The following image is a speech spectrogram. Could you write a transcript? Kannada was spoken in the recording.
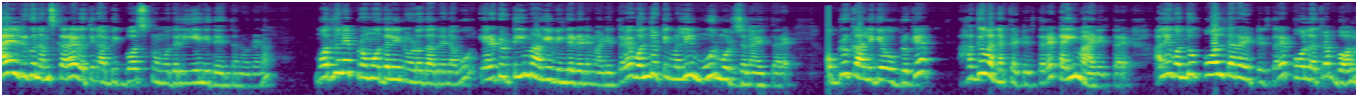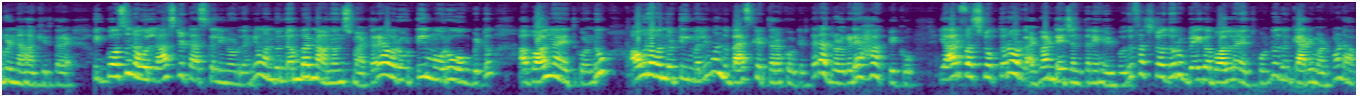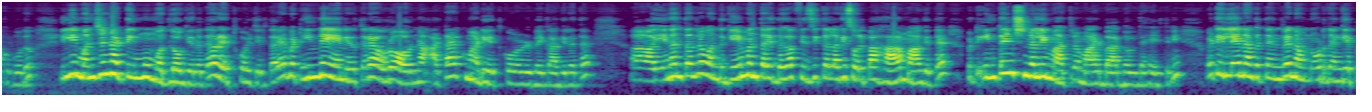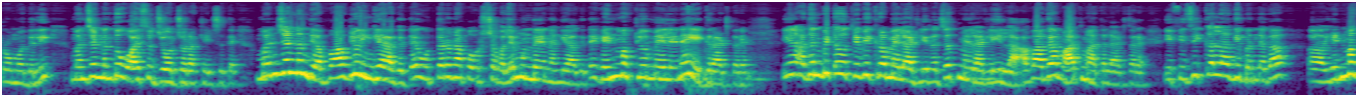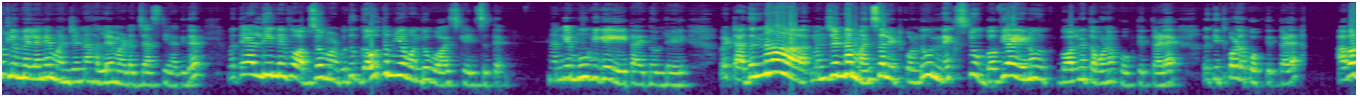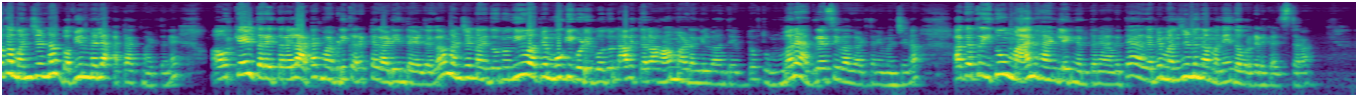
ಹಾಯ್ ಎಲ್ರಿಗೂ ನಮಸ್ಕಾರ. ಇವತ್ತಿನ ಬಿಗ್ ಬಾಸ್ ಪ್ರೊಮೋದಲ್ಲಿ ಏನಿದೆ ಅಂತ ನೋಡೋಣ. ಮೊದಲನೇ ಪ್ರೊಮೋದಲ್ಲಿ ನೋಡೋದಾದ್ರೆ ನಾವು ಎರಡು ಟೀಮ್ ಆಗಿ ವಿಂಗಡಣೆ ಮಾಡಿರ್ತಾರೆ. ಒಂದು ಟೀಮಲ್ಲಿ ಮೂರ್ ಮೂರ್ ಜನ ಇರ್ತಾರೆ. ಒಬ್ರು ಕಾಲಿಗೆ ಒಬ್ರಿಗೆ ಹಗ್ಗವನ್ನ ಕಟ್ಟಿರ್ತಾರೆ, ಟೈ ಮಾಡಿರ್ತಾರೆ. ಅಲ್ಲಿ ಒಂದು ಪೋಲ್ ತರ ಇಟ್ಟಿರ್ತಾರೆ, ಪೋಲ್ ಹತ್ರ ಬಾಲ್ಗಳನ್ನ ಹಾಕಿರ್ತಾರೆ. ಬಿಗ್ ಬಾಸ್ ನಾವು ಲಾಸ್ಟ್ ಟಾಸ್ಕ್ ಅಲ್ಲಿ ನೋಡಿದಂಗೆ ಒಂದು ನಂಬರ್ನ ಅನೌನ್ಸ್ ಮಾಡ್ತಾರೆ. ಅವರು ಟೀಮ್ ಅವರು ಹೋಗ್ಬಿಟ್ಟು ಆ ಬಾಲ್ನ ಎತ್ಕೊಂಡು ಅವರ ಒಂದು ಟೀಮ್ ಅಲ್ಲಿ ಒಂದು ಬ್ಯಾಸ್ಕೆಟ್ ತರ ಕೊಟ್ಟಿರ್ತಾರೆ, ಅದ್ರೊಳಗಡೆ ಹಾಕಬೇಕು. ಯಾರು ಫಸ್ಟ್ ಹೋಗ್ತಾರೋ ಅವ್ರಿಗೆ ಅಡ್ವಾಂಟೇಜ್ ಅಂತಾನೆ ಹೇಳ್ಬೋದು. ಫಸ್ಟ್ ಹೋದವರು ಬೇಗ ಬಾಲ್ನ ಎತ್ಕೊಂಡು ಅದನ್ನ ಕ್ಯಾರಿ ಮಾಡ್ಕೊಂಡು ಹಾಕಬಹುದು ಇಲ್ಲಿ ಮಂಜಣ್ಣ ಟೀಮು ಮೊದಲು ಹೋಗಿರುತ್ತೆ ಅವ್ರು ಎತ್ಕೊಳ್ತಿರ್ತಾರೆ. ಬಟ್ ಹಿಂದೆ ಏನಿರ್ತಾರೆ, ಅವರು ಅವ್ರನ್ನ ಅಟ್ಯಾಕ್ ಮಾಡಿ ಎತ್ಕೊಳ್ಬೇಕಾಗಿರುತ್ತೆ. ಏನಂತಂದ್ರೆ ಒಂದು ಗೇಮ್ ಅಂತ ಇದ್ದಾಗ ಫಿಸಿಕಲ್ ಆಗಿ ಸ್ವಲ್ಪ ಹಾರ್ಮ್ ಆಗುತ್ತೆ. ಬಟ್ ಇಂಟೆನ್ಷನಲಿ ಮಾತ್ರ ಮಾಡಬಾರ್ದು ಅಂತ ಹೇಳ್ತೀನಿ. ಬಟ್ ಇಲ್ಲೇನಾಗುತ್ತೆ ಅಂದ್ರೆ ನಾವು ನೋಡ್ದಂಗೆ ಪ್ರೋಮೋದಲ್ಲಿ ಮಂಜಣ್ಣಂದು ವಾಯ್ಸ್ ಜೋರ್ ಜೋರ ಕೇಳಿಸುತ್ತೆ. ಮಂಜಣ್ಣಂದು ಯಾವಾಗ್ಲೂ ಹಿಂಗೆ ಆಗುತ್ತೆ, ಉತ್ತರನ ಪೌರುಷ ಒಲೆ ಮುಂದೆ ಏನಂಗೆ ಆಗುತ್ತೆ, ಹೆಣ್ಮಕ್ಳು ಮೇಲೇನೆ ಎಗ್ರಾಡ್ತಾರೆ. ಅದನ್ ಬಿಟ್ಟು ತ್ರಿವಿಕ್ರಮ್ ಮೇಲಾಡ್ಲಿ ರಜತ್ ಮೇಲಾಡ್ಲಿ ಇಲ್ಲ, ಅವಾಗ ಮಾತು ಮಾತನಾಡ್ತಾರೆ ಈ ಫಿಸಿಕಲ್ ಆಗಿ ಬಂದಾಗ ಹೆಣ್ಮಕ್ಳು ಹೆಣ್ಮಕ್ಳ ಮೇಲೇನೆ ಮಂಜಣ್ಣ ಹಲ್ಲೆ ಮಾಡೋದು ಜಾಸ್ತಿ ಆಗಿದೆ. ಮತ್ತೆ ಅಲ್ಲಿ ನೀವು ಅಬ್ಸರ್ವ್ ಮಾಡ್ಬೋದು, ಗೌತಮಿಯ ಒಂದು ವಾಯ್ಸ್ ಕೇಳಿಸುತ್ತೆ. ನನಗೆ ಮೂಗಿಗೆ ಏಟಾಯ್ತು ಅಂತ ಹೇಳಿ. ಬಟ್ ಅದನ್ನ ಮಂಜಣ್ಣ ಮನ್ಸಲ್ಲಿ ಇಟ್ಕೊಂಡು ನೆಕ್ಸ್ಟ್ ಭವ್ಯ ಏನೋ ಬಾಲ್ನ ತಗೊಳಕ್ ಹೋಗ್ತಿರ್ತಾಳೆ ಕಿತ್ಕೊಳ್ಳೋಕೆ ಹೋಗ್ತಿರ್ತಾಳೆ. ಅವಾಗ ಮಂಜಣ್ಣ ಭವ್ಯನ್ ಮೇಲೆ ಅಟ್ಯಾಕ್ ಮಾಡ್ತಾನೆ. ಅವ್ರು ಕೇಳ್ತಾರೆ ಈ ಥರ ಎಲ್ಲ ಅಟ್ಯಾಕ್ ಮಾಡ್ಬಿಡಿ ಕರೆಕ್ಟ್ ಗಾಡಿ ಅಂತ ಹೇಳಿದಾಗ ಮಂಜಣ್ಣ ಇದನ್ನು, ನೀವು ಆದ್ರೆ ಮೂಗಿ ಹೊಡಿಬೋದು ನಾವು ಈ ಥರ ಹಾಮ್ ಮಾಡಂಗಿಲ್ವಾ? ಅಂತ ಹೇಳ್ಬಿಟ್ಟು ತುಂಬಾನೇ ಅಗ್ರೆಸಿವ್ ಆಗಿ ಆಡ್ತಾನೆ ಮಂಜಣ್ಣ. ಹಾಗಾದ್ರೆ ಇದು ಮ್ಯಾನ್ ಹ್ಯಾಂಡ್ಲಿಂಗ್ ಅಂತಾನೆ ಆಗುತ್ತೆ. ಹಾಗಾದ್ರೆ ಮಂಜಣ್ಣನ ಮನೆಯಿಂದ ಹೊರಗಡೆ ಕಳಿಸ್ತಾರ.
